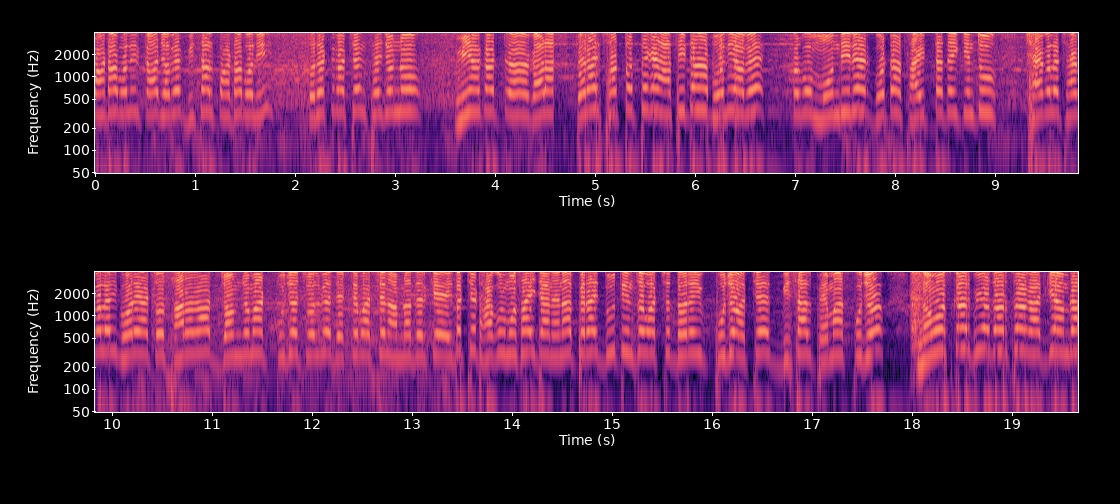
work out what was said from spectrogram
পাঁঠা বলির কাজ হবে, বিশাল পাঁঠা বলি তো দেখতে পাচ্ছেন সেই জন্য মিয়াকাট গাড়া প্রায় সত্তর থেকে আশিটা বলি হবে। করব মন্দিরের গোটা সাইডটাতেই কিন্তু ছাগলে ছাগলেই ভরে আছে। তো সারা রাত জমজমাট পুজো চলবে, দেখতে পাচ্ছেন আপনাদেরকে। এই হচ্ছে ঠাকুর মশাই জানে না, প্রায় দু তিনশো বছর ধরেই পুজো হচ্ছে, বিশাল ফেমাস পুজো। নমস্কার প্রিয় দর্শক, আজকে আমরা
